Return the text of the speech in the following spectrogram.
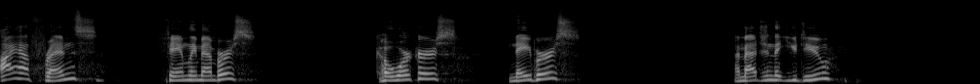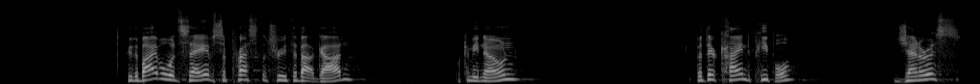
I have friends, family members, coworkers, neighbors. I imagine that you do. Who the Bible would say have suppressed the truth about God, what can be known. But they're kind people, generous,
